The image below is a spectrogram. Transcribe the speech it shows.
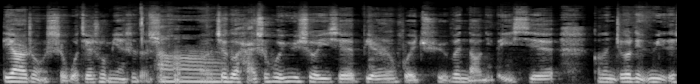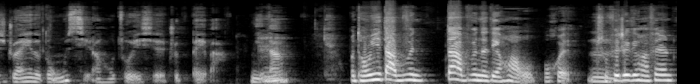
第二种是我接受面试的时候，啊呃，这个还是会预设一些别人会去问到你的一些可能你这个领域里的一些专业的东西，然后做一些准备吧。你呢？嗯我同意，大部分大部分的电话我不会，嗯除非这个电话非常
